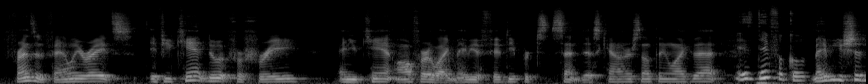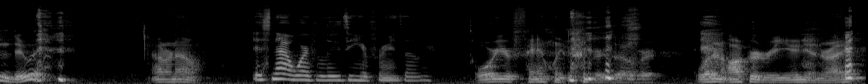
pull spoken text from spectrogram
friends and family rates, if you can't do it for free and you can't offer like maybe a fifty percent discount or something like that, It's difficult. maybe you shouldn't do it. I don't know. It's not worth losing your friends over. Or your family members over. What an awkward reunion, right?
